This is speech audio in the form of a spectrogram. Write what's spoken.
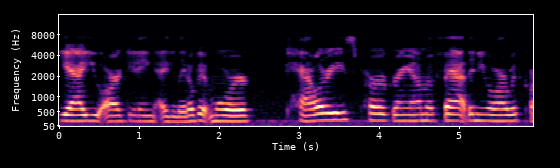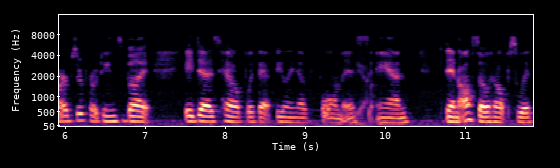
yeah you are getting a little bit more calories per gram of fat than you are with carbs or proteins, but it does help with that feeling of fullness yeah. and then also helps with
